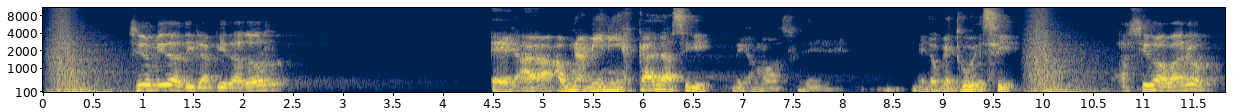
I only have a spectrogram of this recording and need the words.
¿Ha sido en vida dilapidador? Eh, a, a una mini escala, sí, digamos. eh, de lo que tuve, sí. ¿Ha sido avaro?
